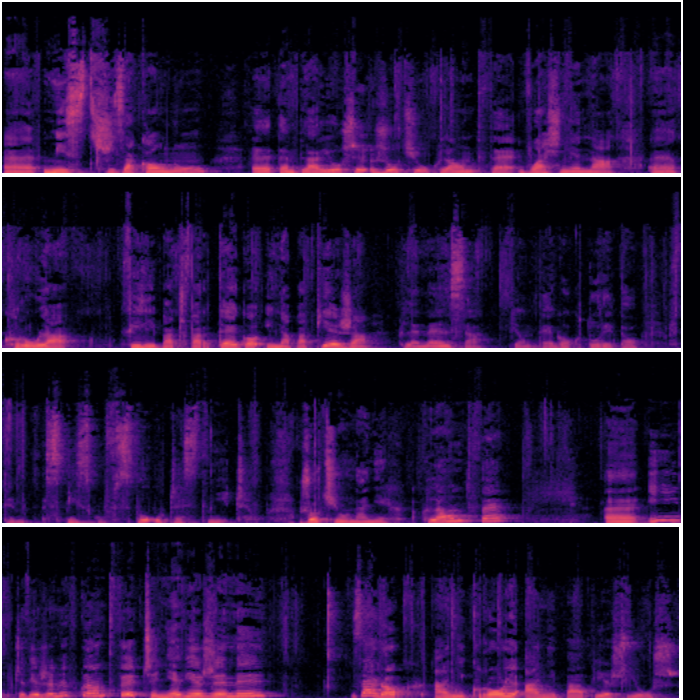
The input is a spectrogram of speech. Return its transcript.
e, mistrz zakonu e, templariuszy rzucił klątwę właśnie na e, króla Filipa IV i na papieża Klemensa V, który to w tym spisku współuczestniczył. Rzucił na nich klątwę i czy wierzymy w klątwy, czy nie wierzymy, za rok ani król, ani papież już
